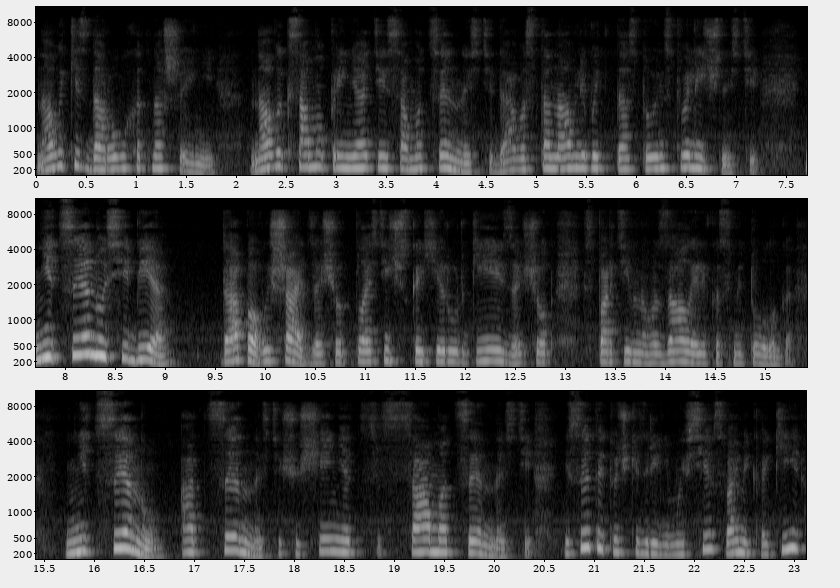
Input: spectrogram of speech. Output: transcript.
навыки здоровых отношений, навык самопринятия и самоценности, да, восстанавливать достоинство личности. Не цену себе да, повышать за счет пластической хирургии, за счет спортивного зала или косметолога. Не цену, а ценность, ощущение самоценности. И с этой точки зрения мы все с вами какие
